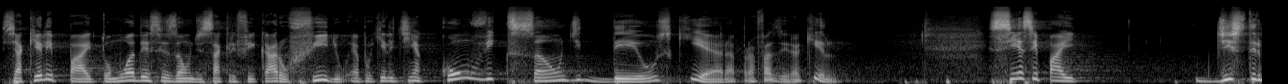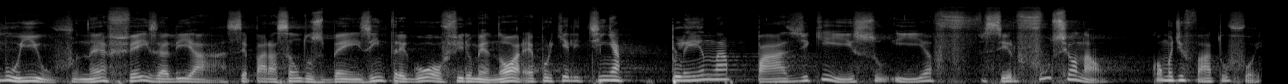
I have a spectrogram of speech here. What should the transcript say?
Se aquele pai tomou a decisão de sacrificar o filho, é porque ele tinha convicção de Deus que era para fazer aquilo. Se esse pai distribuiu, né, fez ali a separação dos bens, entregou ao filho menor, é porque ele tinha plena paz de que isso ia ser funcional, como de fato foi,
